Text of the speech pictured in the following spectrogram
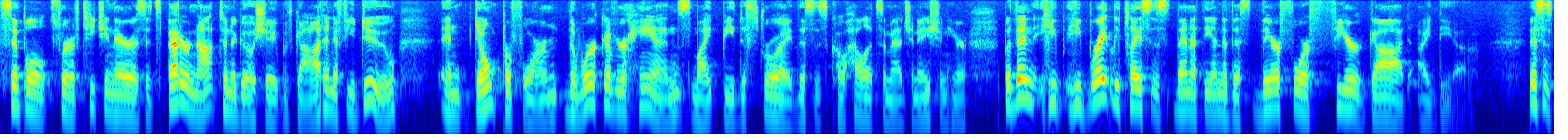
simple sort of teaching there is it's better not to negotiate with God. And if you do and don't perform, the work of your hands might be destroyed. This is Kohelet's imagination here. But then he, he brightly places, then at the end of this, therefore fear God idea. This is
